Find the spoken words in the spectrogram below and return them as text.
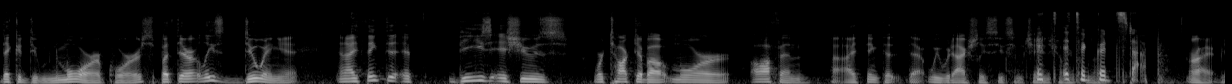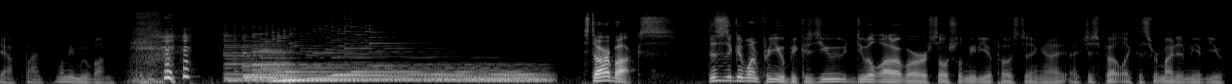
They could do more, of course, but they're at least doing it. And I think that if these issues were talked about more often, I think that, that we would actually see some change It's coming it's a good step. All right, yeah, fine. Let me move on. Starbucks. This is a good one for you because you do a lot of our social media posting. I, I just felt like this reminded me of you.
